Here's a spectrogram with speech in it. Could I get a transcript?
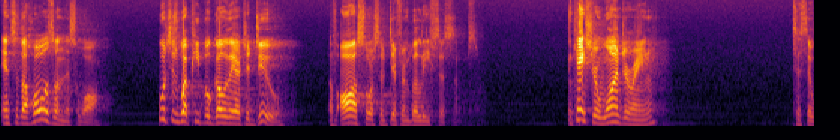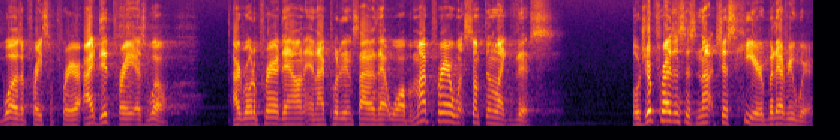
into the holes on this wall, which is what people go there to do of all sorts of different belief systems. In case you're wondering, since it was a place of prayer, I did pray as well. I wrote a prayer down and I put it inside of that wall. But my prayer went something like this Lord, your presence is not just here, but everywhere.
